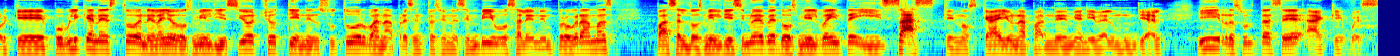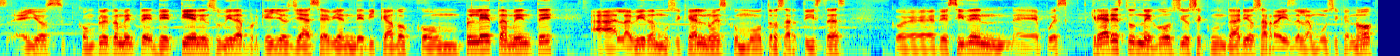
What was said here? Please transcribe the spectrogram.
Porque publican esto en el año 2018, tienen su tour, van a presentaciones en vivo, salen en programas Pasa el 2019, 2020 y ¡zas! que nos cae una pandemia a nivel mundial. Y resulta ser a que pues ellos completamente detienen su vida porque ellos ya se habían dedicado completamente a la vida musical. No es como otros artistas que deciden eh, pues crear estos negocios secundarios a raíz de la música, ¿no?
